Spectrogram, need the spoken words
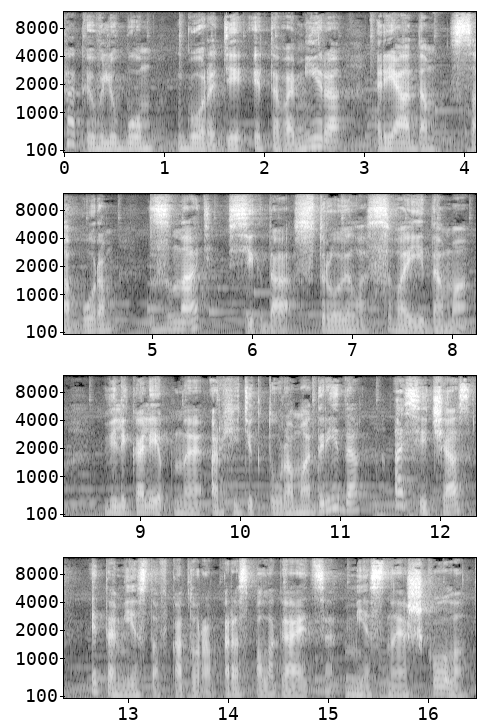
Как и в любом городе этого мира, рядом с собором знать всегда строила свои дома. Великолепная архитектура Мадрида, а сейчас это место, в котором располагается местная школа –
